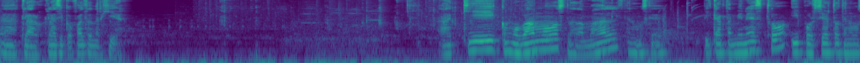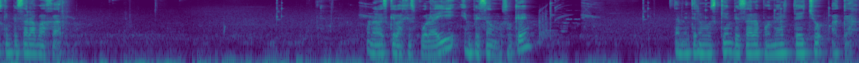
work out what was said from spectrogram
Ah, claro, clásico, falta energía. Aquí, como vamos, nada mal. Tenemos que picar también esto. Y por cierto, tenemos que empezar a bajar. Una vez que bajes por ahí, empezamos, ¿ok? También tenemos que empezar a poner techo acá.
